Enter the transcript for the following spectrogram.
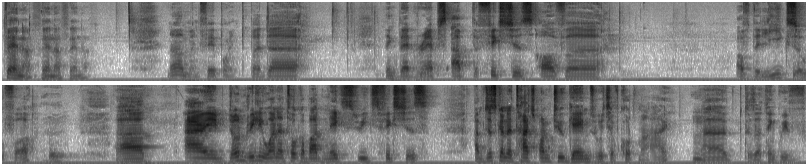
Fair enough. Fair enough. Fair enough. No, man, fair point. But uh, I think that wraps up the fixtures of uh, of the league so far. Uh, I don't really want to talk about next week's fixtures. I'm just gonna touch on two games which have caught my eye uh, because I think we've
